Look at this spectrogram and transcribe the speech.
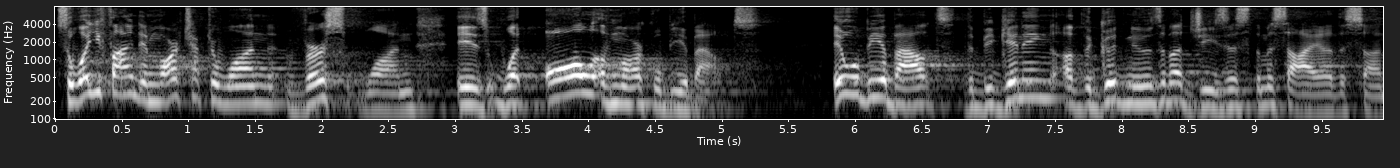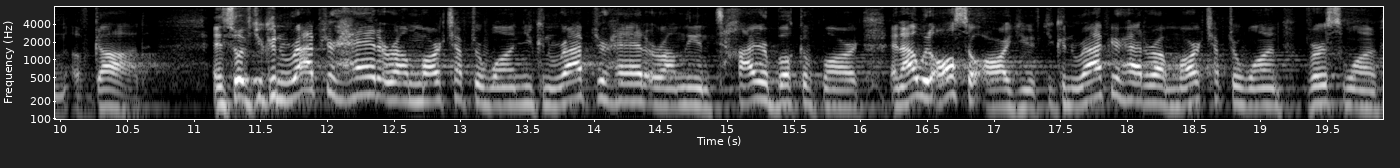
So, what you find in Mark chapter 1, verse 1, is what all of Mark will be about. It will be about the beginning of the good news about Jesus, the Messiah, the Son of God. And so, if you can wrap your head around Mark chapter 1, you can wrap your head around the entire book of Mark. And I would also argue if you can wrap your head around Mark chapter 1, verse 1,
